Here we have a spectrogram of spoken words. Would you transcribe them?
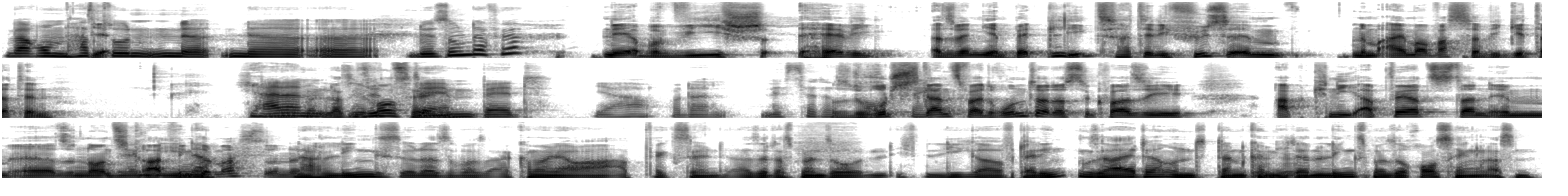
Warum? Hast Ja. du eine ne, äh, Lösung dafür? Nee, aber wie, sch- hä, wie, also wenn ihr im Bett liegt, hat ihr die Füße im, in einem Eimer Wasser. Wie geht das denn? Ja, dann lass ich sitzt er im Bett. Ja, oder lässt er das Also du rutschst ganz weit runter, dass du quasi ab Knie abwärts dann im, äh, also 90 Grad Winkel machst. Und nach links oder sowas kann man ja auch abwechseln. Also dass man so, ich liege auf der linken Seite und dann kann ich dann links mal so raushängen lassen.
